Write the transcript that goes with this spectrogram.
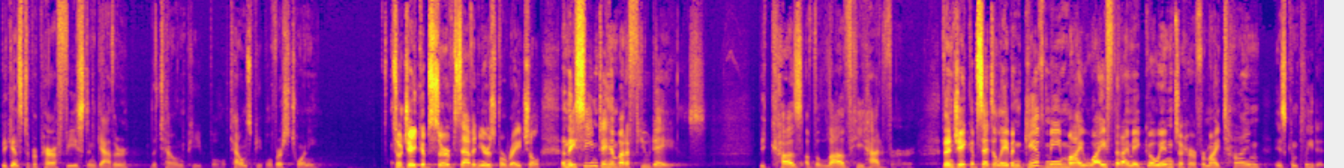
begins to prepare a feast and gather the town people, townspeople. Verse 20. So Jacob served seven years for Rachel, and they seemed to him but a few days because of the love he had for her. Then Jacob said to Laban, Give me my wife that I may go in to her, for my time is completed.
